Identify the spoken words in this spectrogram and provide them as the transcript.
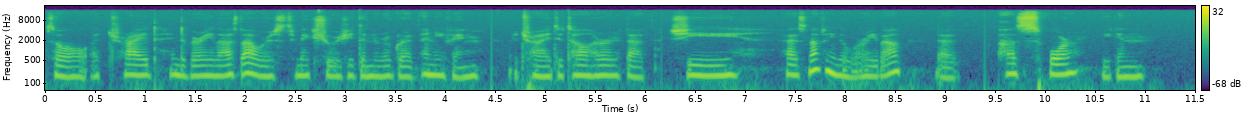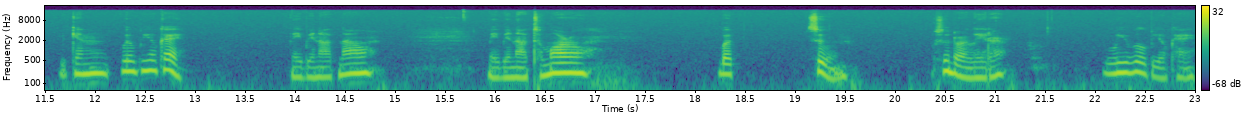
So I tried in the very last hours to make sure she didn't regret anything. I tried to tell her that she has nothing to worry about. That us four, we can, we can, we'll be okay. Maybe not now. Maybe not tomorrow, but soon, sooner or later, we will be okay.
